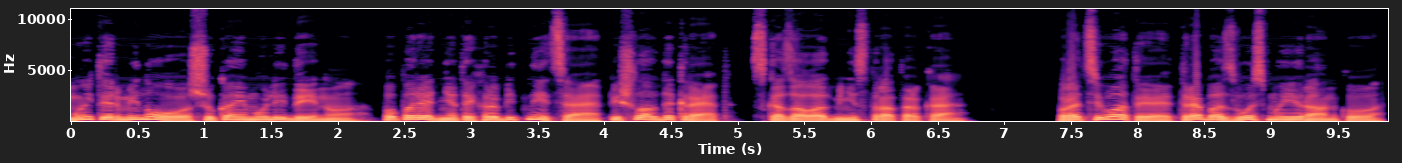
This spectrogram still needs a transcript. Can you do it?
Ми терміново шукаємо людину. Попередня техробітниця пішла в декрет, сказала адміністраторка. Працювати треба з восьмої ранку.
